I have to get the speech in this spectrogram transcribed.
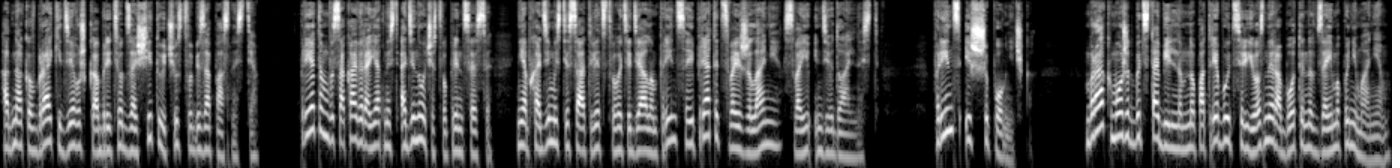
однако в браке девушка обретет защиту и чувство безопасности. При этом высока вероятность одиночества принцессы, необходимости соответствовать идеалам принца и прятать свои желания, свою индивидуальность. Принц из шиповничка. Брак может быть стабильным, но потребует серьезной работы над взаимопониманием.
